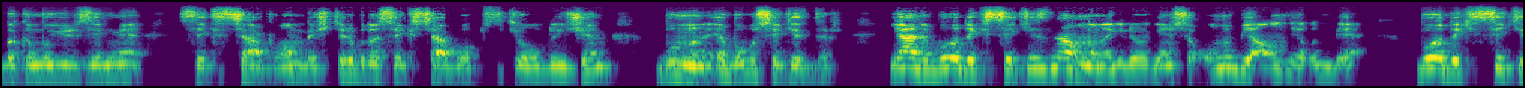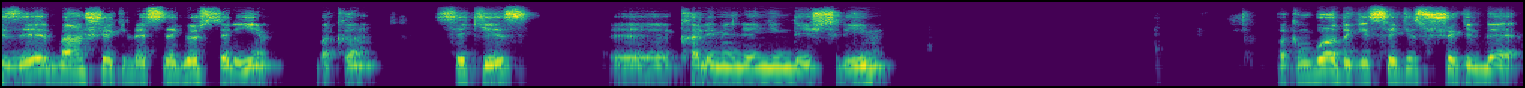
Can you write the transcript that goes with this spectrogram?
Bakın bu 120 8 çarpı 15'tir. Bu da 8 çarpı 32 olduğu için bunun EBOB'u 8'dir. Yani buradaki 8 ne anlamına geliyor gençler? Onu bir anlayalım bir. Buradaki 8'i ben şu şekilde size göstereyim. Bakın 8 e, kalemin rengini değiştireyim. Bakın buradaki 8 şu şekilde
